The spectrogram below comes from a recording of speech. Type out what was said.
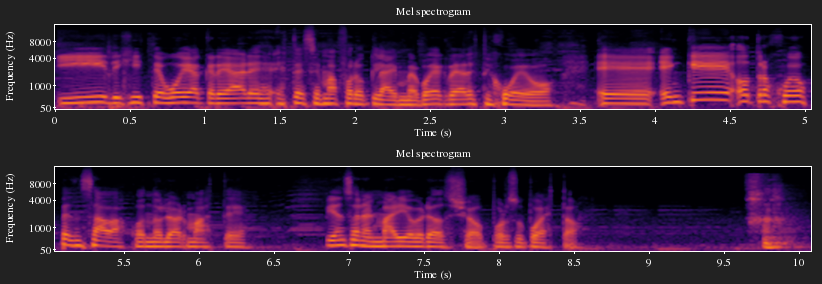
y dijiste voy a crear es- este semáforo climber, voy a crear este juego. Eh, ¿En qué otros juegos pensabas cuando lo armaste? Pienso en el Mario Bros. yo, por supuesto.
